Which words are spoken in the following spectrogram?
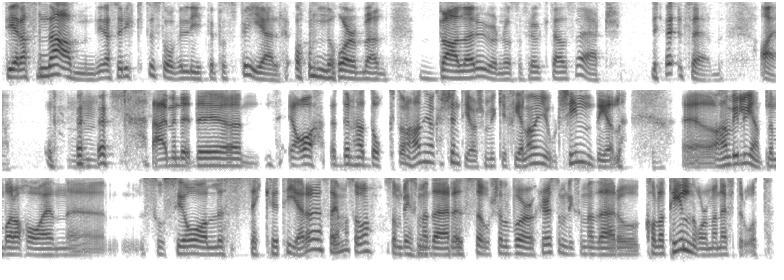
deras namn, deras rykte står väl lite på spel om Norman ballar ur något så fruktansvärt. Sen, ah, ja. Mm. Nej, men det, det, ja, den här doktorn, han kanske inte gör så mycket fel. Han har gjort sin del. Eh, han vill ju egentligen bara ha en eh, socialsekreterare, säger man så, som liksom mm. är där, social worker som liksom är där och kollar till Norman efteråt.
